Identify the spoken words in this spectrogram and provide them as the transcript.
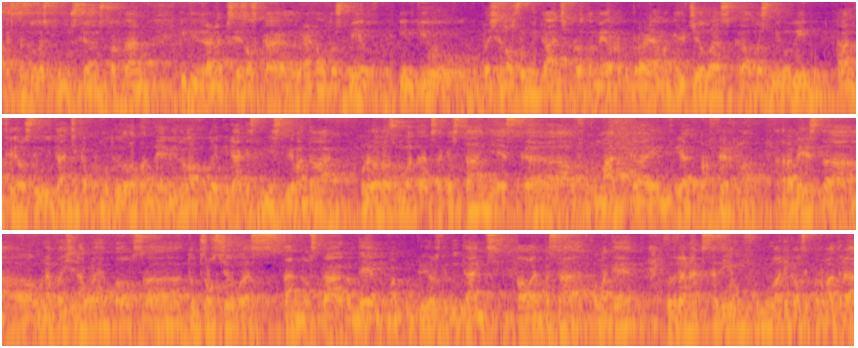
aquestes dues promocions. Per tant, hi tindran accés els que durant el 2021 compleixen els 18 anys, però també recuperarem aquells joves que el 2020 van fer els 18 anys i que per motiu de la pandèmia no van poder tirar aquesta iniciativa endavant. Una de les novetats d'aquest any és que el format que hem triat per fer-la a través d'una pàgina web, els, eh, tots els joves, tant els que, com dèiem, van complir els 18 anys l'any passat com aquest, podran accedir a un formulari que els permetrà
